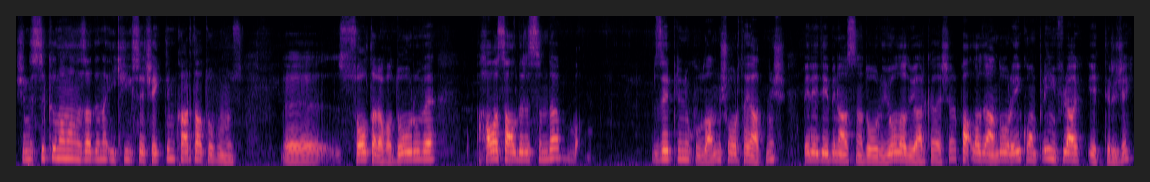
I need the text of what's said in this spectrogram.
Şimdi sıkılmamanız adına 2x'e çektim. Kartal topumuz e, sol tarafa doğru ve hava saldırısında Zeppelin'i kullanmış, ortaya atmış. Belediye binasına doğru yol alıyor arkadaşlar. Patladığı anda orayı komple infilak ettirecek.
